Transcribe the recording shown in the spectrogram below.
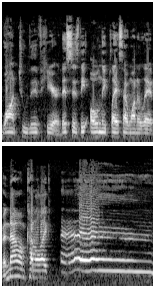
want to live here. This is the only place I want to live. And now I'm kind of like, eh,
